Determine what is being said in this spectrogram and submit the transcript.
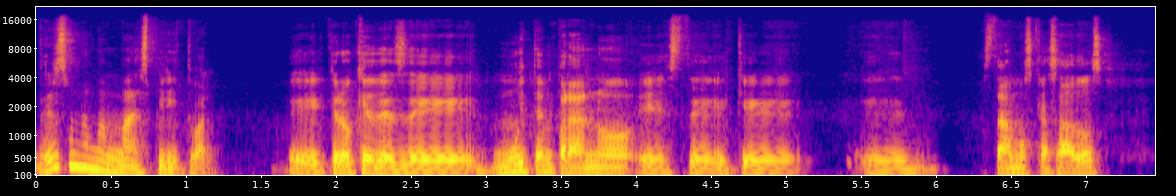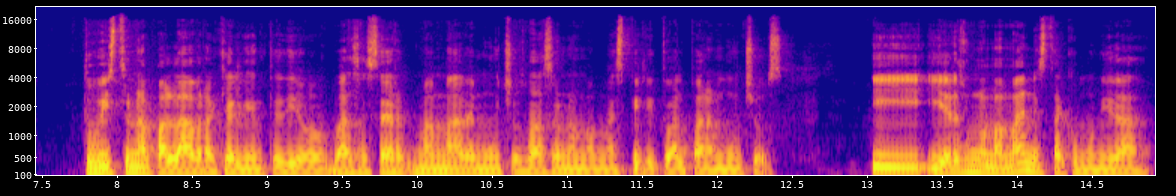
eres una mamá espiritual. Eh, creo que desde muy temprano este, que eh, estábamos casados, tuviste una palabra que alguien te dio, vas a ser mamá de muchos, vas a ser una mamá espiritual para muchos. Y, eres una mamá en esta comunidad.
